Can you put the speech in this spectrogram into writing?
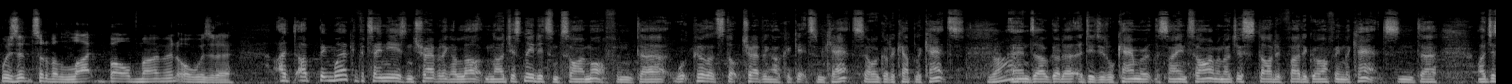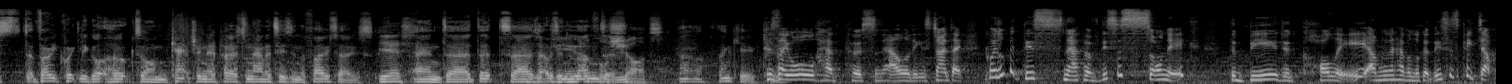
was it sort of a light bulb moment or was it a i have been working for 10 years and travelling a lot, and I just needed some time off. And uh, because I'd stopped travelling, I could get some cats, so I got a couple of cats. Right. And I've got a, a, digital camera at the same time, and I just started photographing the cats. And uh, I just very quickly got hooked on capturing their personalities in the photos. Yes. And uh, that, uh, that was in London. shots. Oh, thank you. Because yeah. they all have personalities, don't they? Can we look at this snap of this is Sonic the bearded collie. I'm going to have a look at this. It's picked up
